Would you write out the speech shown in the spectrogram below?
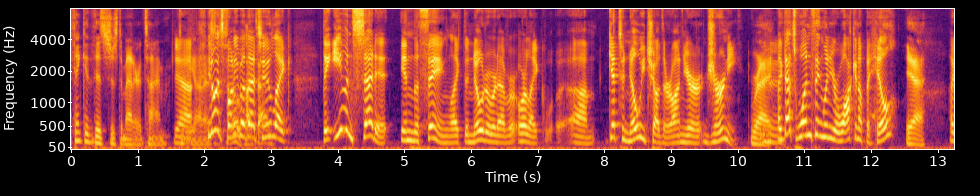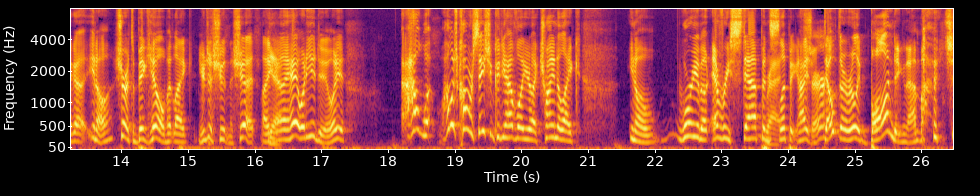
think it's just a matter of time. to be Yeah. honest. You know what's funny about that high too? Like they even said it in the thing, like the note or whatever, or like um, get to know each other on your journey. right? Like that's one thing when you're walking up a hill. yeah, Like a, you know, sure it's a big hill, but like you're just shooting the shit. Like, Yeah. you're like hey, what do you do? What do you? How what, how much conversation could you have while you're like trying to like, you know. Worry about every step and Right. slipping. I Sure. doubt they're really bonding that much.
